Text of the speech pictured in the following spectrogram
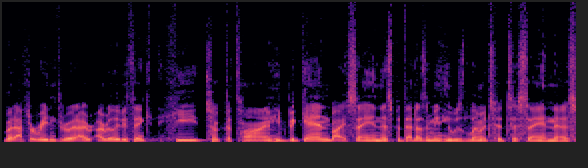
But after reading through it, I, I, really do think he took the time. He began by saying this, but that doesn't mean he was limited to saying this.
